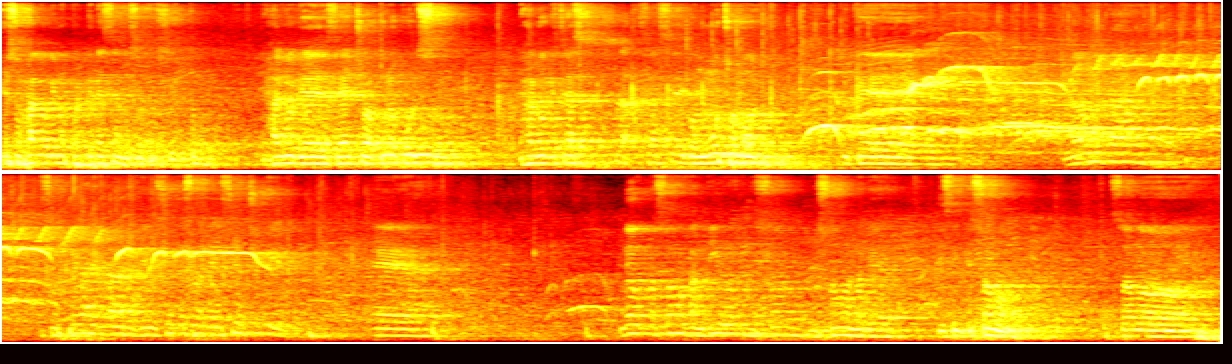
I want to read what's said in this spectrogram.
eso es algo que nos pertenece a nosotros, ¿cierto? Es algo que se ha hecho a puro pulso, es algo que se hace, con mucho amor y que la única se espera es la retribución de su atención, chiquillos. Eh, no, no somos bandidos, no somos, no somos lo que dicen que somos. Somos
